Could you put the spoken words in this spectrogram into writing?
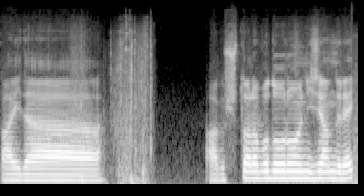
Hayda. Abi şu tarafa doğru oynayacağım direkt.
